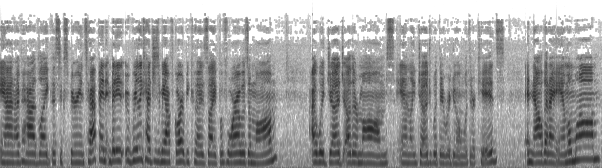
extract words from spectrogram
And I've had like this experience happen, but it, really catches me off guard because like before I was a mom, I would judge other moms and like judge what they were doing with their kids. And now that I am a mom,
